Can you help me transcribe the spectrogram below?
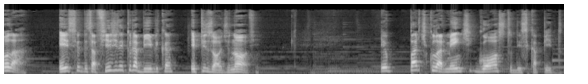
Olá, esse é o Desafio de Leitura Bíblica, episódio 9. Eu particularmente gosto desse capítulo.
